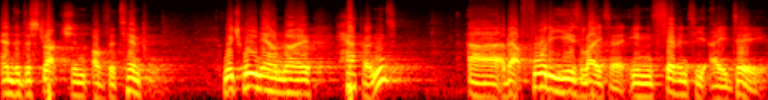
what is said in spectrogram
and the destruction of the temple, which we now know happened uh, about 40 years later in 70 AD.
